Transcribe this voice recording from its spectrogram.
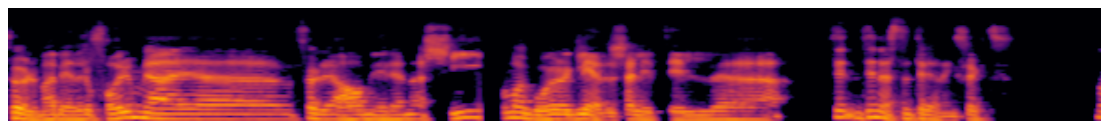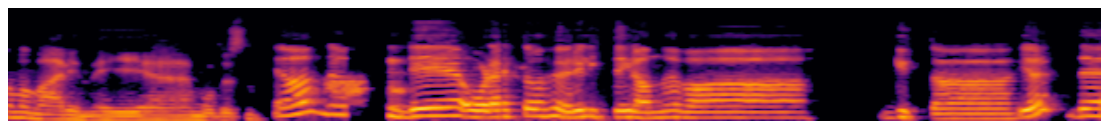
føler meg i bedre form, jeg uh, føler jeg har mer energi. Og man går og gleder seg litt til, uh, til, til neste treningsøkt. Når man er inne i modusen. Ja, det var veldig ålreit å høre litt hva gutta gjør. Det,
